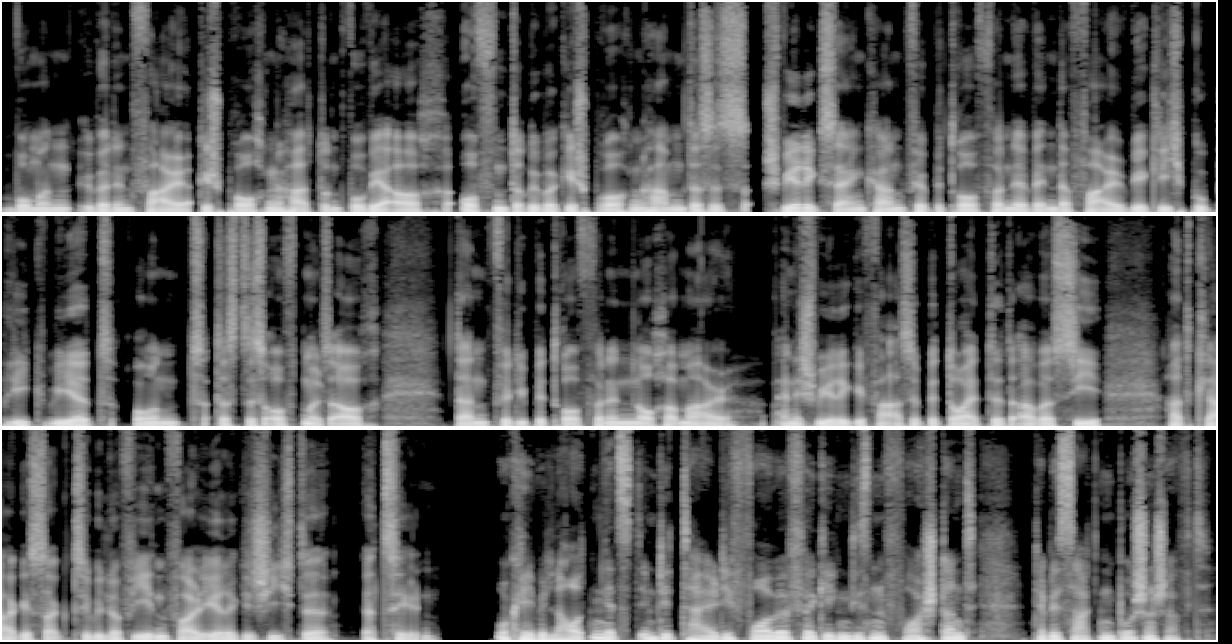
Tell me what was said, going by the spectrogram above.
wo man über den Fall gesprochen hat und wo wir auch offen darüber gesprochen haben, dass es schwierig sein kann für Betroffene, wenn der Fall wirklich publik wird und dass das oftmals auch dann für die Betroffenen noch einmal eine schwierige Phase bedeutet. Aber sie hat klar gesagt, sie will auf jeden Fall ihre Geschichte erzählen. Okay, wie lauten jetzt im Detail die Vorwürfe gegen diesen Vorstand der besagten Burschenschaft?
